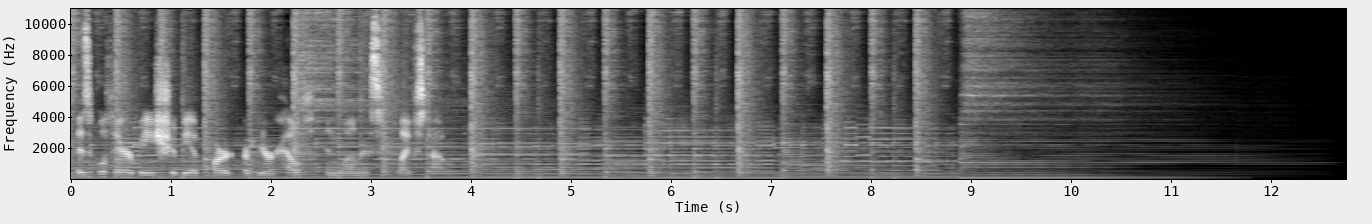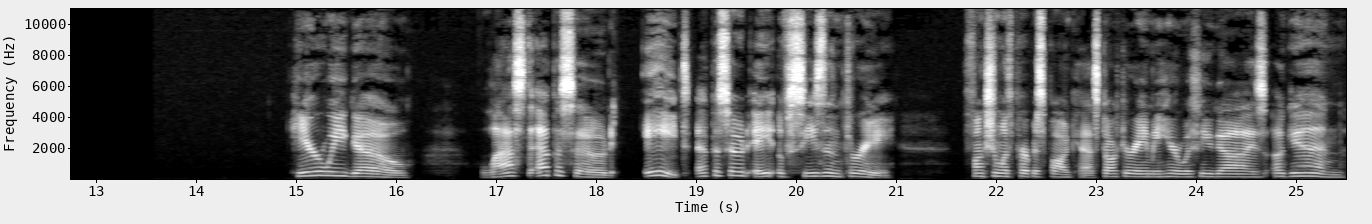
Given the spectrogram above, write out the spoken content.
physical therapy should be a part of your health and wellness lifestyle. Here we go. Last episode, eight, episode eight of season three. Function with Purpose podcast. Dr. Amy here with you guys again.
